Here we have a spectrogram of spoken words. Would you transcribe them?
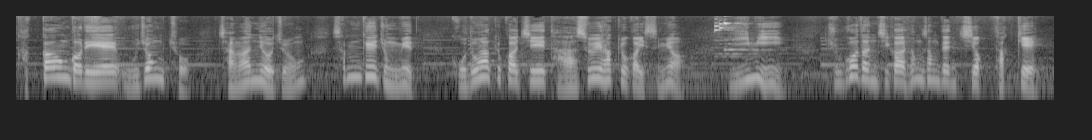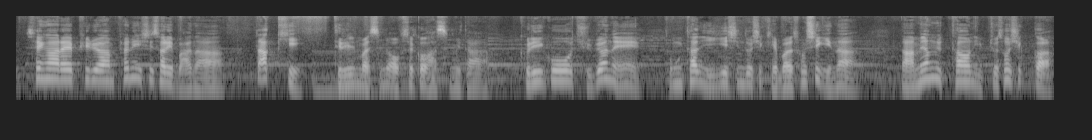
가까운 거리에 우정초, 장안여중, 삼계중 및 고등학교까지 다수의 학교가 있으며 이미 주거 단지가 형성된 지역답게 생활에 필요한 편의 시설이 많아 딱히 드릴 말씀이 없을 것 같습니다. 그리고 주변에 동탄 2기 신도시 개발 소식이나 남양 뉴타운 입주 소식과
